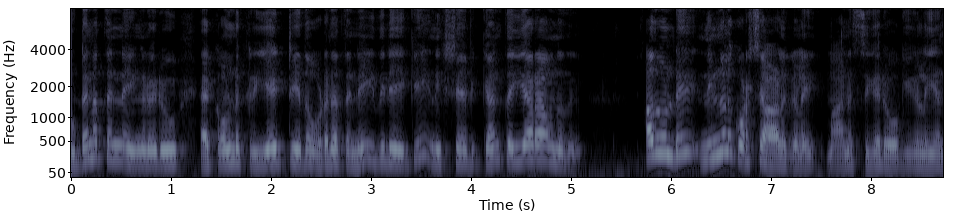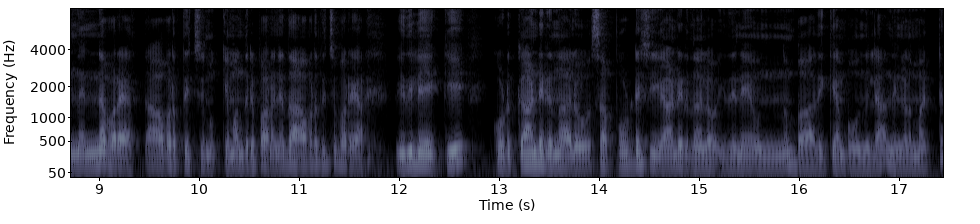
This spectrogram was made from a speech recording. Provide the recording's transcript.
ഉടനെ തന്നെ ഇങ്ങനൊരു അക്കൗണ്ട് ക്രിയേറ്റ് ചെയ്ത ഉടനെ തന്നെ ഇതിലേക്ക് നിക്ഷേപിക്കാൻ തയ്യാറാവുന്നത്. അതുകൊണ്ട് നിങ്ങൾ കുറച്ച് ആളുകളെ മാനസിക രോഗികൾ എന്ന് തന്നെ പറയാം ആവർത്തിച്ച് മുഖ്യമന്ത്രി പറഞ്ഞത് ആവർത്തിച്ച് പറയാം ഇതിലേക്ക് കൊടുക്കാണ്ടിരുന്നാലോ സപ്പോർട്ട് ചെയ്യാണ്ടിരുന്നാലോ ഇതിനെ ഒന്നും ബാധിക്കാൻ പോകുന്നില്ല. നിങ്ങൾ മറ്റു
